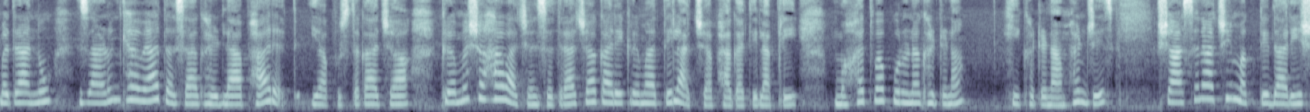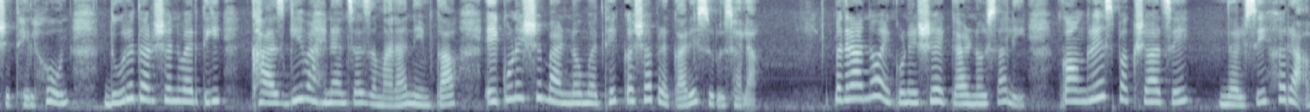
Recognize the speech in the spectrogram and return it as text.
मित्रांनो जाणून घ्याव्यात असा घडला भारत. या पुस्तकाच्या क्रमशः वाचन सत्राच्या कार्यक्रमातील आजच्या भागातील आपली महत्त्वपूर्ण घटना. ही घटना म्हणजेच शासनाची मक्तेदारी शिथिल होऊन दूरदर्शनवरती खाजगी वाहिन्यांचा जमाना नेमका एकोणीसशे ब्याण्णवमध्ये कशा प्रकारे सुरू झाला? मित्रांनो एकोणीसशे एक्याण्णव साली काँग्रेस पक्षाचे नरसिंह राव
